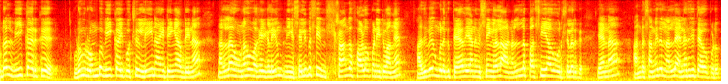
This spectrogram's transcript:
உடல் வீக்காக இருக்குது உடம்பு ரொம்ப வீக் ஆகி போச்சு லீன் ஆகிட்டீங்க அப்படின்னா நல்ல உணவு வகைகளையும் நீங்கள் செலிபஸை ஸ்ட்ராங்காக ஃபாலோ பண்ணிட்டு வாங்க. அதுவே உங்களுக்கு தேவையான விஷயங்களெல்லாம் நல்ல பசியாக ஒரு சிலருக்கு. ஏன்னா அந்த சமயத்தில் நல்ல எனர்ஜி தேவைப்படும்.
